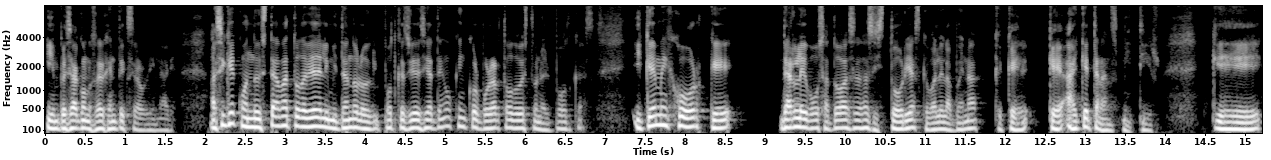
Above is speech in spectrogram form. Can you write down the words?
Y empecé a conocer gente extraordinaria. Así que cuando estaba todavía delimitando el podcast, yo decía, tengo que incorporar todo esto en el podcast. Y qué mejor que darle voz a todas esas historias que vale la pena, que, que, que hay que transmitir. Que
